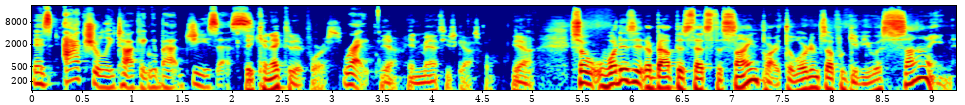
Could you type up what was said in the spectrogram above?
is actually talking about Jesus. They connected it for us. Right. Yeah, in Matthew's gospel. Yeah. So what is it about this? That's the sign part. The Lord Himself will give you a sign,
